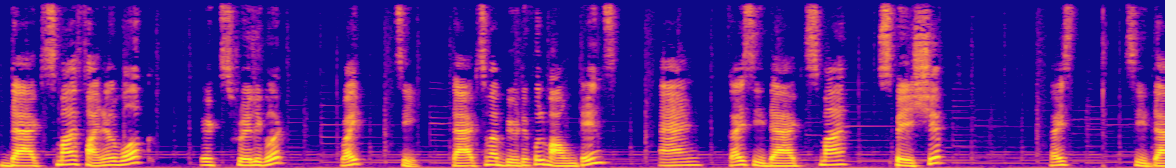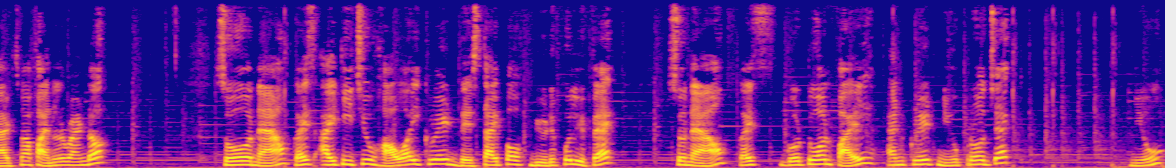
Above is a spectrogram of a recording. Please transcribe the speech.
that's my final work. It's really good, right? See, that's my beautiful mountains. And guys, see, that's my spaceship. Guys, see, that's my final render. So now guys, I teach you how I create this type of beautiful effect so now guys go to on file and create new project. New.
